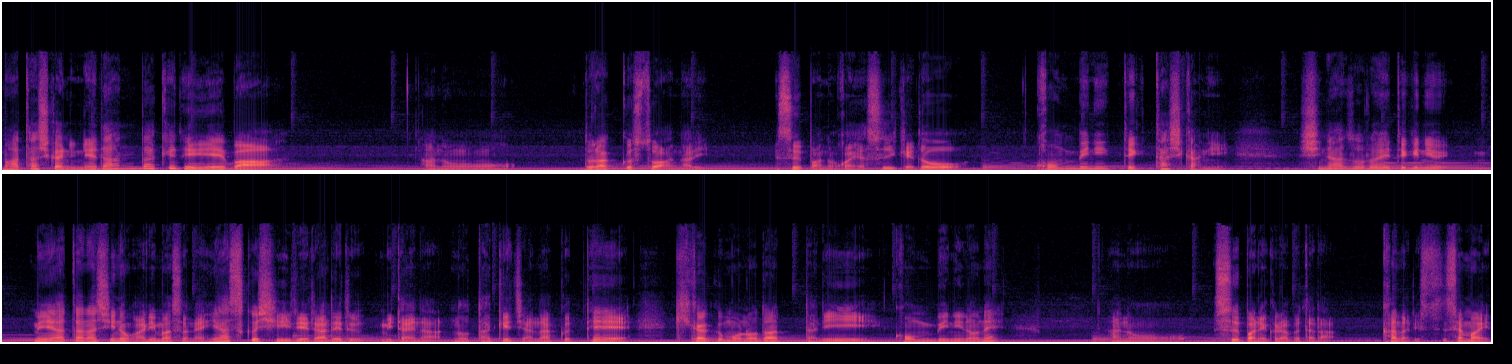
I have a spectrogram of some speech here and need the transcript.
まあ確かに値段だけで言えばあのドラッグストアなりスーパーの方が安いけどコンビニって確かに品揃え的に目新しいのがありますよね。安く仕入れられるみたいなのだけじゃなくて企画ものだったりコンビニのねあのスーパーに比べたらかなり狭い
